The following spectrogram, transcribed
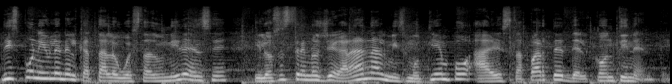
disponible en el catálogo estadounidense y los estrenos llegarán al mismo tiempo a esta parte del continente.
